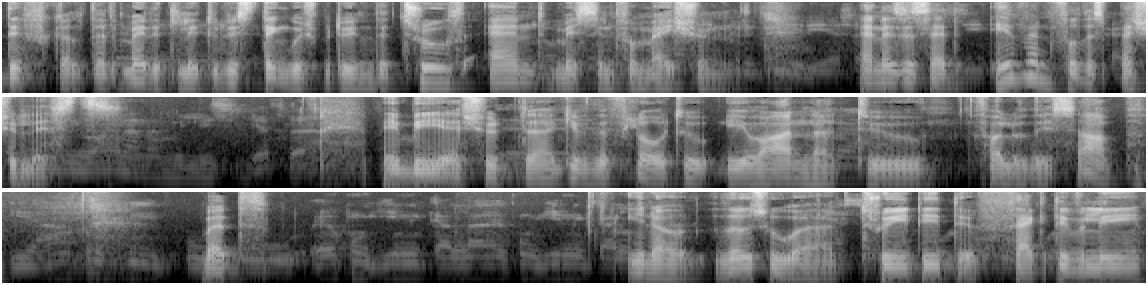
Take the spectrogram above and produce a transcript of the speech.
difficult, admittedly, to distinguish between the truth and misinformation. And as I said, even for the specialists, maybe I should uh, give the floor to Ioanna to follow this up. But, you know, those who were treated effectively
